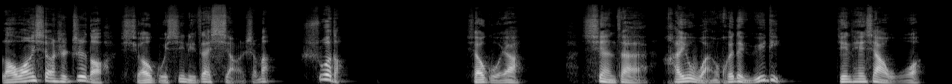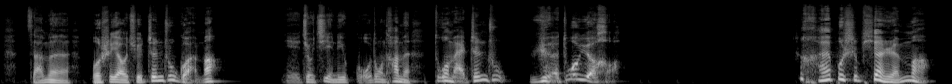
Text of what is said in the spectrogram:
老王像是知道小谷心里在想什么，说道：“小谷呀。”现在还有挽回的余地。今天下午咱们不是要去珍珠馆吗？你就尽力鼓动他们多买珍珠，越多越好。这还不是骗人吗？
